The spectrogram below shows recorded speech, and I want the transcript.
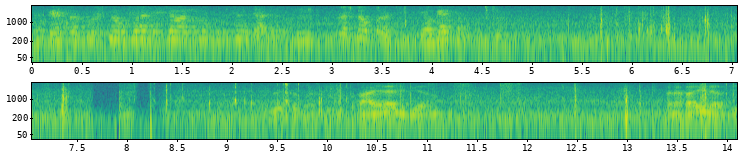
યોગેશ્વર કૃષ્ણ ઉપર જ જાતે ઉપર જ. યોગેશ્વર અને હરી લાવજે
